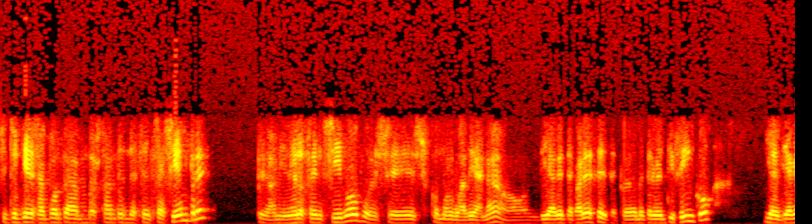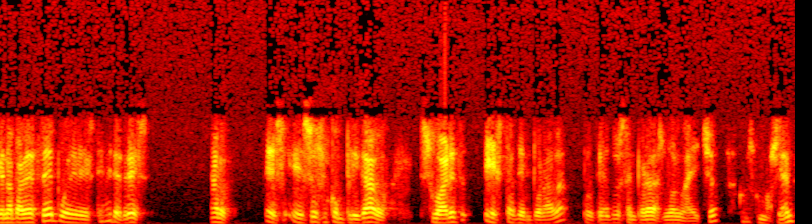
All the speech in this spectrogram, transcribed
si tú quieres, aporta bastante en defensa siempre, pero a nivel ofensivo, pues es como el Guadiana. O el día que te parece te puede meter 25 y el día que no aparece, pues te mete 3. Claro, eso es complicado. Suárez esta temporada, porque en otras temporadas no lo ha hecho, las cosas como sean,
